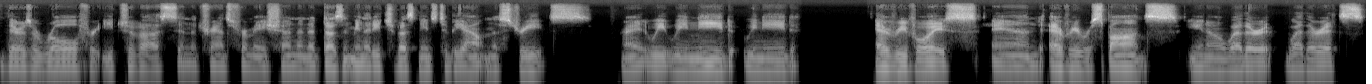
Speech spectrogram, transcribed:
there's a role for each of us in the transformation and it doesn't mean that each of us needs to be out in the streets right we we need we need every voice and every response you know whether it whether it's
